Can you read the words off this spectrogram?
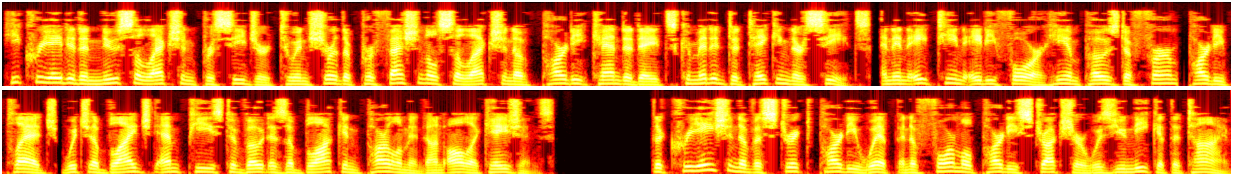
He created a new selection procedure to ensure the professional selection of party candidates committed to taking their seats, and in 1884 he imposed a firm party pledge which obliged MPs to vote as a bloc in Parliament on all occasions. The creation of a strict party whip and a formal party structure was unique at the time.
